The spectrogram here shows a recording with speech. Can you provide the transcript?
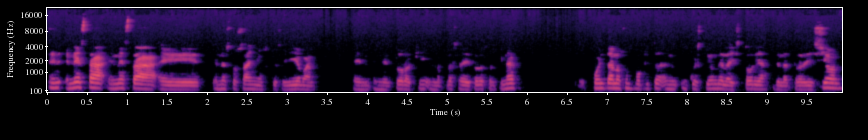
en, en esta, en esta, eh, en estos años que se llevan en, en, el toro aquí en la Plaza de Toros al final, cuéntanos un poquito en, cuestión de la historia, de la tradición,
